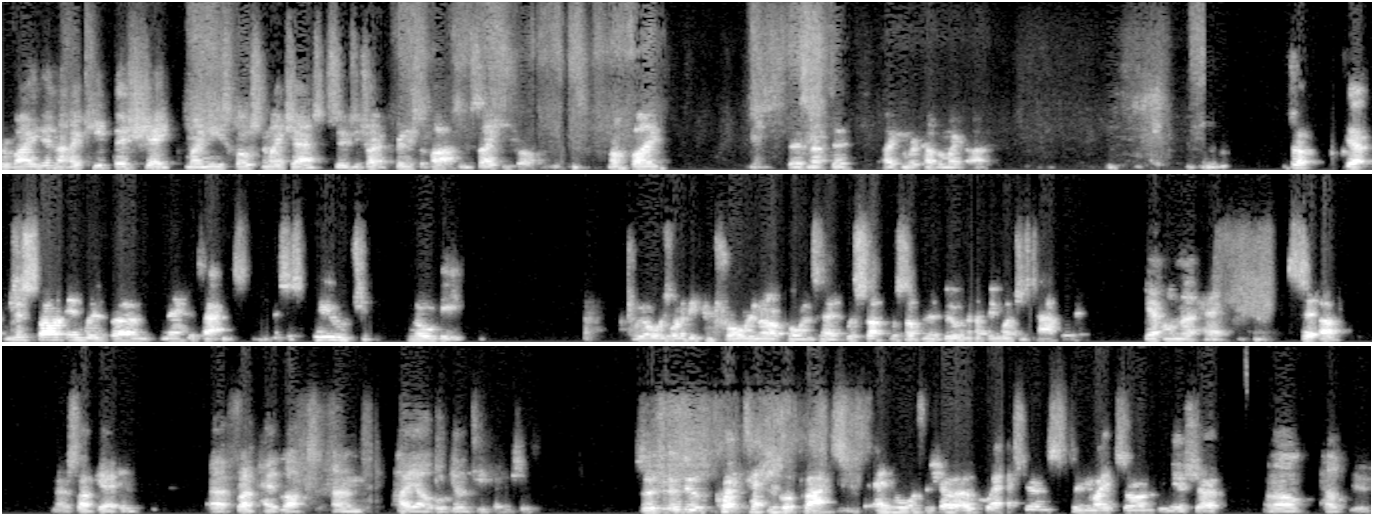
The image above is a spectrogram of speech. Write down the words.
Providing that I keep this shape, my knees close to my chest. As soon as you try to finish the pass and side control, I'm fine. There's nothing. I can recover my guard. So, yeah, just starting with um, neck attacks. This is huge, no gi. We always want to be controlling our opponent's head. We're stuck with something to do, nothing much is happening. Get on that head. Sit up. Now start getting uh, front headlocks and high elbow guillotine finishes. So it's going to do quite technical class. If anyone wants to shout out questions, turn your mics on, give me a shout, and I'll help you.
